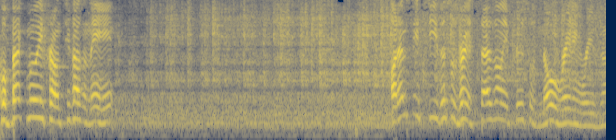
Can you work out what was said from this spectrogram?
Quebec movie from 2008. On MCC, this was very saisonly produced with no rating reason.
